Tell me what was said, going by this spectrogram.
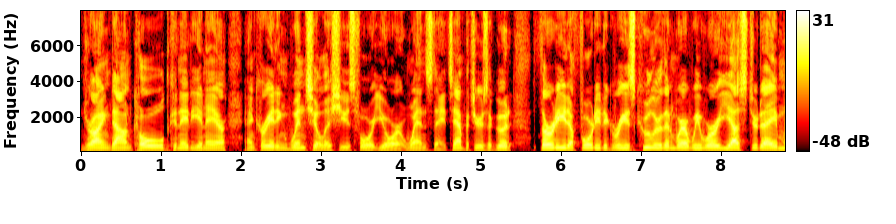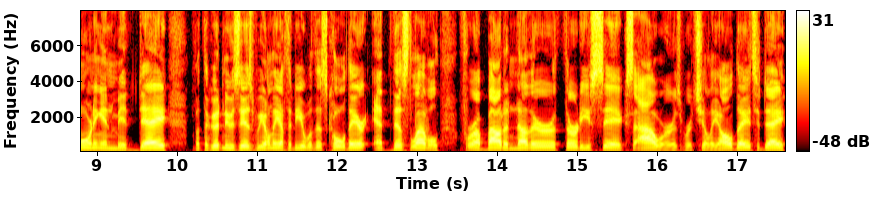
drawing down cold Canadian air and creating wind chill issues for your Wednesday. Temperatures a good 30 to 40 degrees cooler than where we were yesterday morning and midday. But the good news is we only have to deal with this cold air at this level for about another 36 hours. We're chilly all day today.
